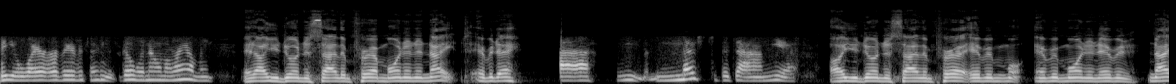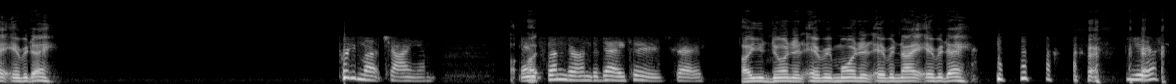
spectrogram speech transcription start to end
be aware of everything that's going on around me. And are you doing the silent prayer morning and night every day? Uh, most of the time, yes. Are you doing the silent prayer every mo- every morning, every night, every day? Pretty much I am. And Uh, some during the day, too. So, Are you doing it every morning, every night, every day? yes.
